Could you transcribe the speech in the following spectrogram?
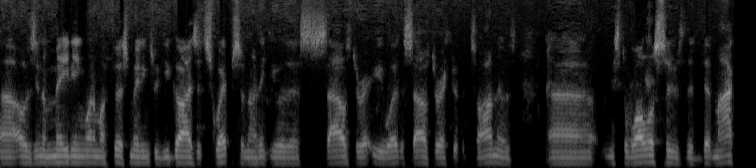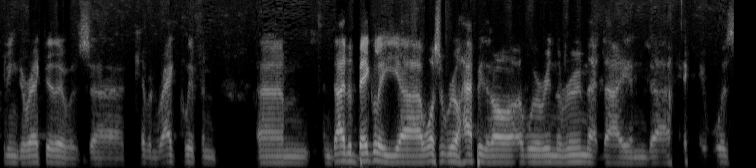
I was in a meeting, one of my first meetings with you guys at Schweppes, and I think you were the sales director. You were the sales director at the time. There was uh, Mr. Wallace, who's the, the, marketing director. There was uh, Kevin Radcliffe and um, and David Begley uh, wasn't real happy that I, we were in the room that day, and uh, it was.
